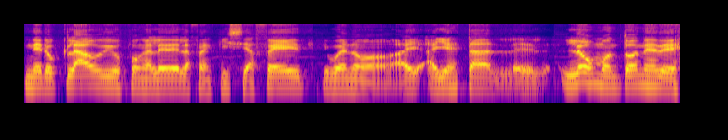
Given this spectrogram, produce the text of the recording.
Nero Claudius, póngale de la franquicia Fate. Y bueno, ahí, ahí están los montones de,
